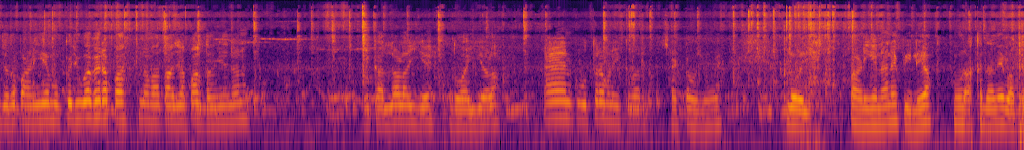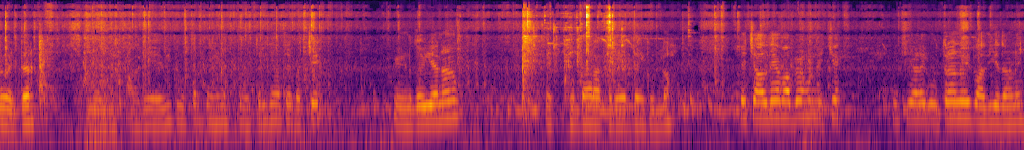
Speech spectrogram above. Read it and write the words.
ਜਦੋਂ ਪਾਣੀ ਇਹ ਮੁੱਕ ਜੂਗਾ ਫਿਰ ਆਪਾਂ ਨਵਾਂ ਤਾਜ਼ਾ ਭਰ ਦਾਂਗੇ ਇਹਨਾਂ ਨੂੰ। ਇਹ ਕੱਲ ਵਾਲਾ ਹੀ ਹੈ, ਦਵਾਈ ਵਾਲਾ। ਐਨ ਕਬੂਤਰ ਆਪਣੇ ਇੱਕ ਵਾਰ ਸੈੱਟ ਹੋ ਜੂਗੇ। ਲੋ ਜੀ, ਪਾਣੀ ਇਹਨਾਂ ਨੇ ਪੀ ਲਿਆ। ਹੁਣ ਰੱਖ ਦਾਂਗੇ ਬਾਬਿਓ ਇੱਧਰ। ਆ ਗਏ ਇਹ ਵੀ ਕਬੂਤਰ ਪੀਣ। ਕਬੂਤਰੀਆਂ ਤੇ ਬੱਚੇ ਪੀਣ ਦੋ ਹੀ ਇਹਨਾਂ ਨੂੰ। ਤੇ ਖੁੱਡਾ ਰੱਖਦੇ ਇਦਾਂ ਹੀ ਖੁੱਲਾ ਤੇ ਚੱਲਦੇ ਆ ਬਾਬੇ ਹੁਣ ਨੀਚੇ। ਨੀਚੇ ਵਾਲੇ ਕਬੂਤਰਾਂ ਨੂੰ ਵੀ ਪਾ ਦਈਏ ਦਾਣੇ।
